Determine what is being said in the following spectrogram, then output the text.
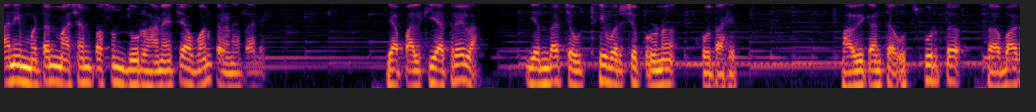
आणि मटण माशांपासून दूर राहण्याचे आवाहन करण्यात आले. या पालखी यात्रेला यंदा चौथे वर्ष पूर्ण होत आहेत. भाविकांचा उत्स्फूर्त सहभाग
